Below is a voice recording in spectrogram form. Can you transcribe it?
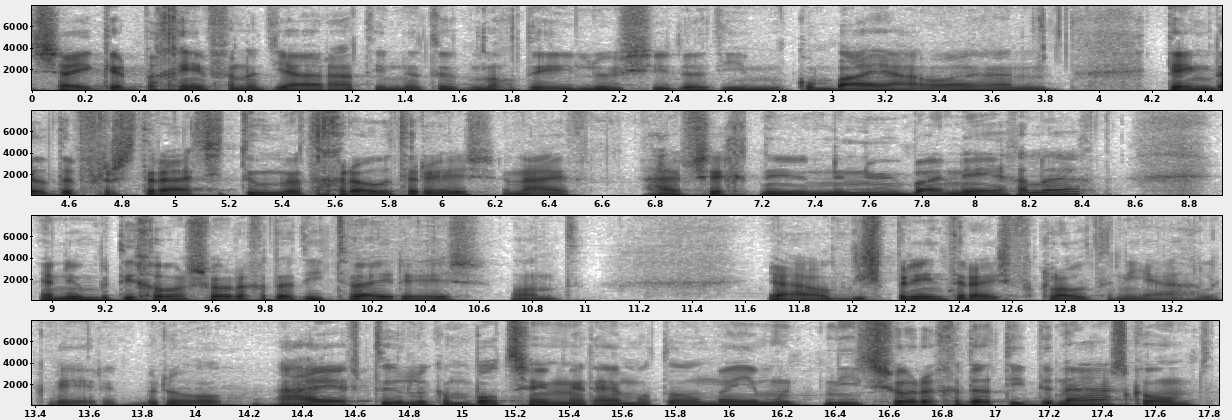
zeker het begin van het jaar had hij natuurlijk nog de illusie dat hij hem kon bijhouden. En ik denk dat de frustratie toen wat groter is. En hij heeft, hij heeft zich nu, nu bij neergelegd. En nu moet hij gewoon zorgen dat hij tweede is. Want ja, ook die sprintrace verkloot niet eigenlijk weer. Ik bedoel, hij heeft natuurlijk een botsing met Hamilton. Maar je moet niet zorgen dat hij ernaast komt.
